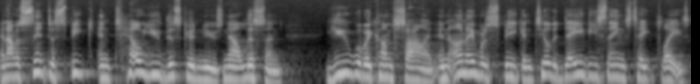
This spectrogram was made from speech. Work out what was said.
and I was sent to speak and tell you this good news. Now listen, you will become silent and unable to speak until the day these things take place,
